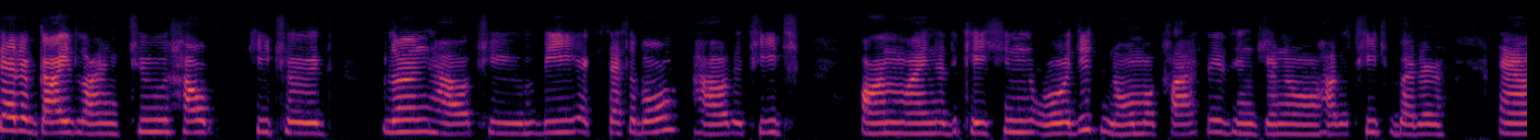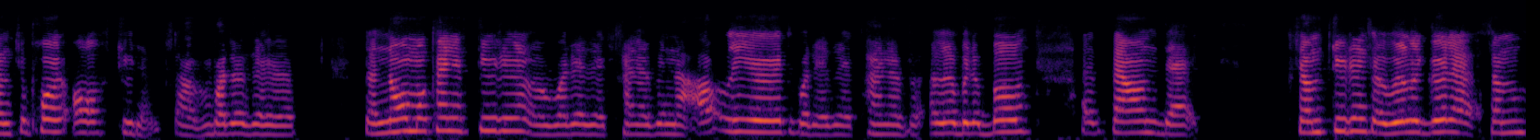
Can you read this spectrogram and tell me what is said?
set of guidelines to help teachers learn how to be accessible, how to teach online education or just normal classes in general, how to teach better and support all students, um, whether they're the normal kind of student or whether they're kind of in the outliers, whether they're kind of a little bit of both. I've found that some students are really good at some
